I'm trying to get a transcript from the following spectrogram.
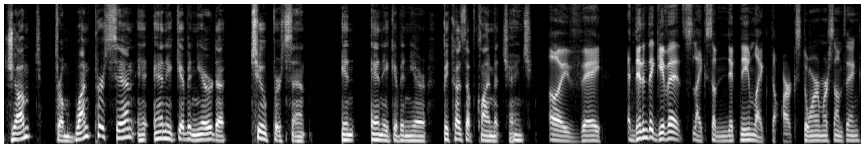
jumped from 1% in any given year to 2% in any given year because of climate change. Oy vey. And didn't they give it like some nickname like the ARkStorm or something?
